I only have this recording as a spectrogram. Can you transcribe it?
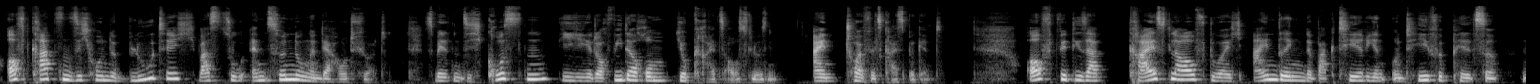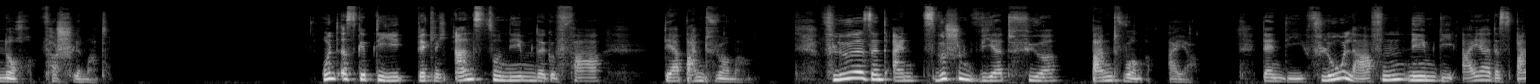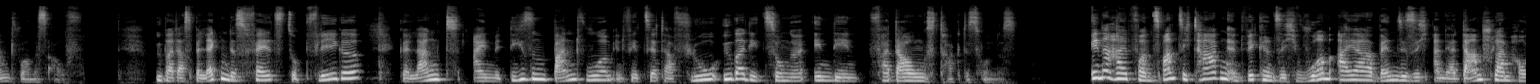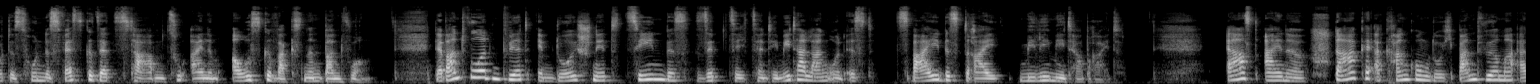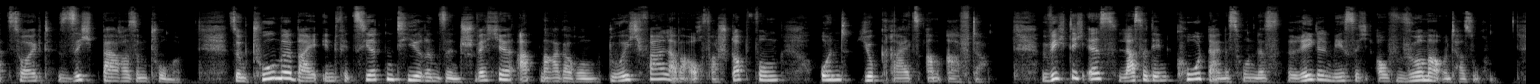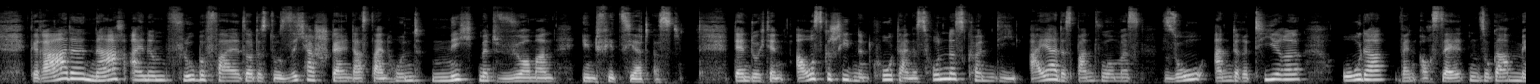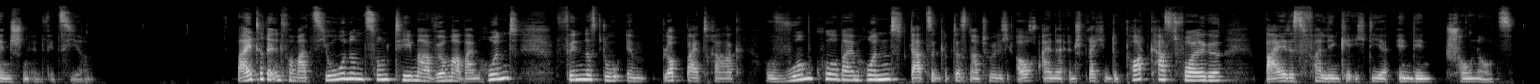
Oft kratzen sich Hunde blutig, was zu Entzündungen der Haut führt. Es bilden sich Krusten, die jedoch wiederum Juckreiz auslösen ein Teufelskreis beginnt. Oft wird dieser Kreislauf durch eindringende Bakterien und Hefepilze noch verschlimmert. Und es gibt die wirklich ernstzunehmende Gefahr der Bandwürmer. Flöhe sind ein Zwischenwirt für Bandwurmeier. Denn die Flohlarven nehmen die Eier des Bandwurmes auf. Über das Belecken des Fells zur Pflege gelangt ein mit diesem Bandwurm infizierter Floh über die Zunge in den Verdauungstrakt des Hundes. Innerhalb von 20 Tagen entwickeln sich Wurmeier, wenn sie sich an der Darmschleimhaut des Hundes festgesetzt haben, zu einem ausgewachsenen Bandwurm. Der Bandwurm wird im Durchschnitt 10 bis 70 Zentimeter lang und ist 2 bis 3 Millimeter breit. Erst eine starke Erkrankung durch Bandwürmer erzeugt sichtbare Symptome. Symptome bei infizierten Tieren sind Schwäche, Abmagerung, Durchfall, aber auch Verstopfung und Juckreiz am After. Wichtig ist, lasse den Kot deines Hundes regelmäßig auf Würmer untersuchen. Gerade nach einem Flohbefall solltest du sicherstellen, dass dein Hund nicht mit Würmern infiziert ist. Denn durch den ausgeschiedenen Kot deines Hundes können die Eier des Bandwurmes so andere Tiere oder, wenn auch selten, sogar Menschen infizieren. Weitere Informationen zum Thema Würmer beim Hund findest du im Blogbeitrag Wurmkur beim Hund. Dazu gibt es natürlich auch eine entsprechende Podcast-Folge. Beides verlinke ich dir in den Show Notes.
